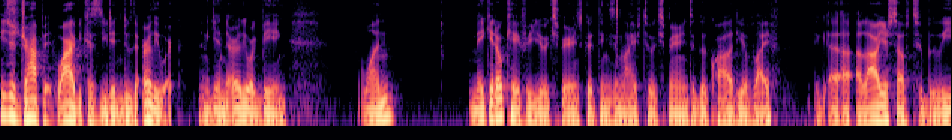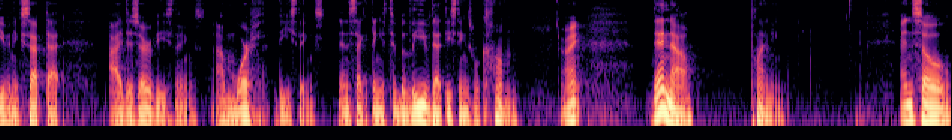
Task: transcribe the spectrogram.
You just drop it. Why? Because you didn't do the early work. And again, the early work being one, make it okay for you to experience good things in life, to experience a good quality of life. Uh, allow yourself to believe and accept that I deserve these things. I'm worth these things. Then the second thing is to believe that these things will come. All right. Then now, planning. And so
